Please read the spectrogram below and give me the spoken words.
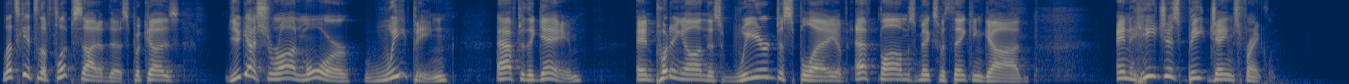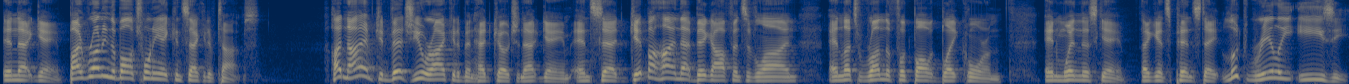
let's get to the flip side of this because you got Sherrone Moore weeping after the game and putting on this weird display of F bombs mixed with thanking God. And he just beat James Franklin in that game by running the ball 28 consecutive times. Hutton, I am convinced you or I could have been head coach in that game and said, get behind that big offensive line and let's run the football with Blake Corum and win this game against Penn State. Looked really easy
